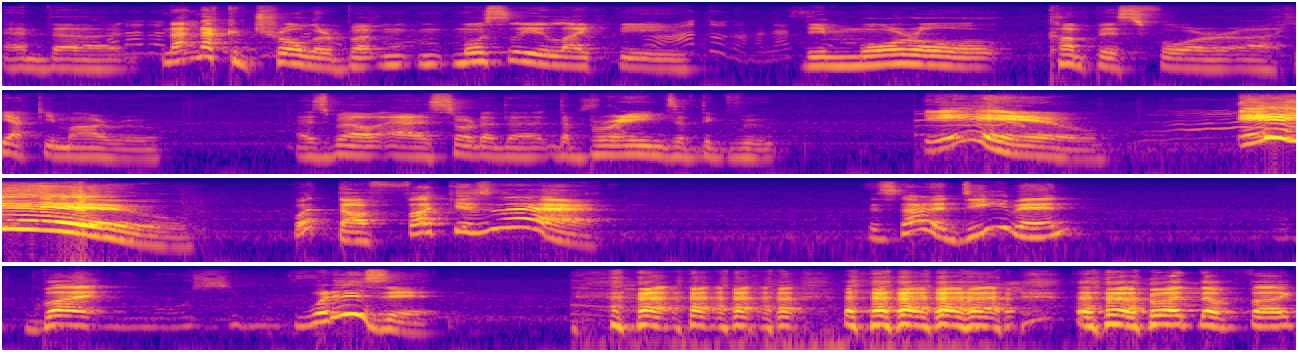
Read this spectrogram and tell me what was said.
and the not not controller, but mostly like the the moral compass for uh, Hyakkimaru, as well as sort of the the brains of the group. Ew, ew, what the fuck is that? It's not a demon. But what is it? what the fuck?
